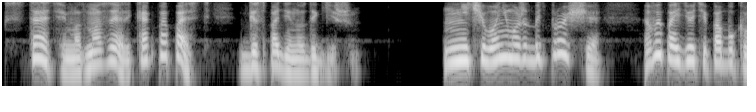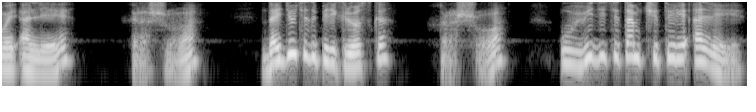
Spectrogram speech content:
«Кстати, мадемуазель, как попасть к господину Дегишу?» «Ничего не может быть проще. Вы пойдете по Буковой аллее». «Хорошо». «Дойдете до перекрестка». «Хорошо» увидите там четыре аллеи.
